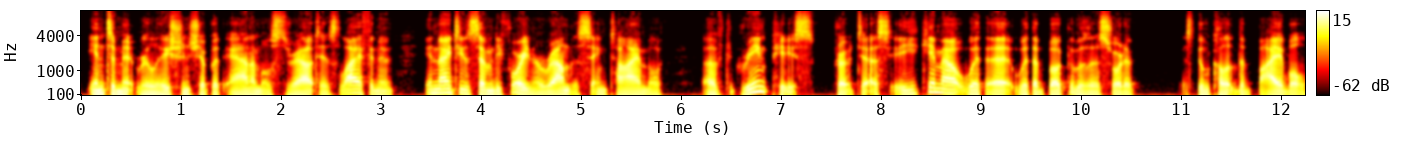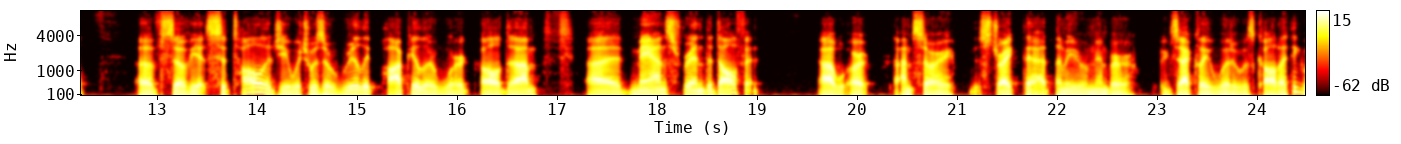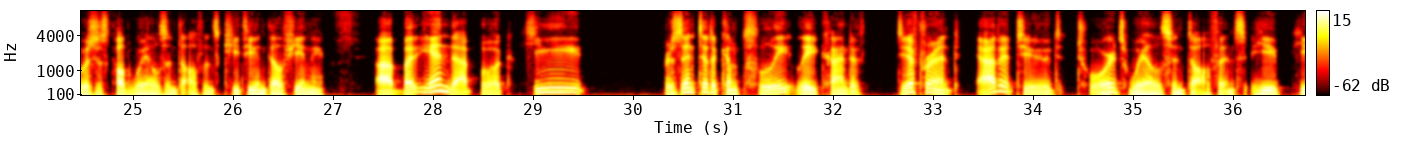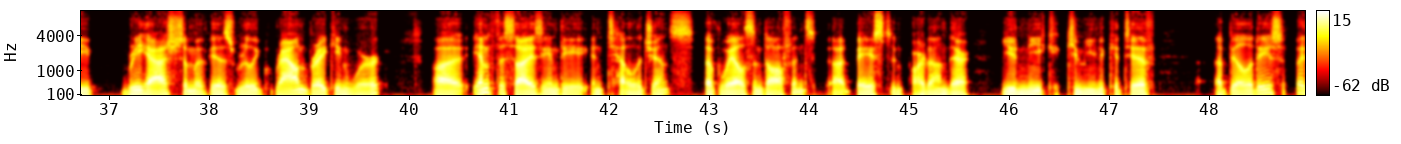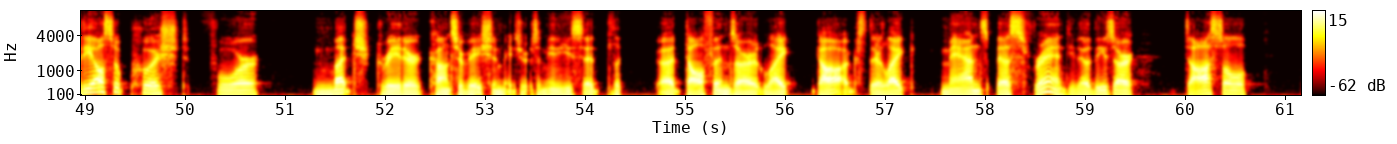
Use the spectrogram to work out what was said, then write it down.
intimate relationship with animals throughout his life, and in 1974, you know, around the same time of, of the Greenpeace protests. He came out with a with a book that was a sort of, people call it the Bible of Soviet cetology, which was a really popular work called um, uh, "Man's Friend the Dolphin." Uh, or I'm sorry, strike that. Let me remember exactly what it was called. I think it was just called Whales and Dolphins, Kitty and Delfini. Uh, but in that book, he presented a completely kind of different attitude towards whales and dolphins. He he rehashed some of his really groundbreaking work, uh, emphasizing the intelligence of whales and dolphins, uh, based in part on their unique communicative abilities. But he also pushed for much greater conservation measures. I mean, he said, look, uh, dolphins are like dogs. They're like man's best friend. You know, these are docile,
